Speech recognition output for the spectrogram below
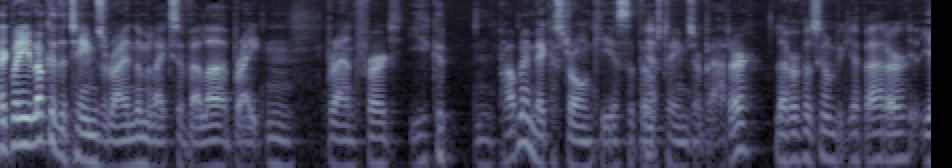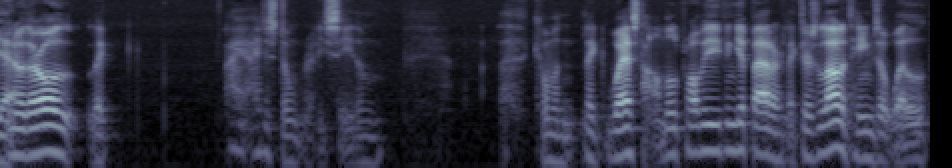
Like when you look at the teams around them, like Sevilla, Brighton, Brentford, you could probably make a strong case that those Yeah. teams are better. Liverpool's going to get better. Yeah. You know, they're all like, I, I just don't really see them coming. Like West Ham will probably even get better. Like there's a lot of teams that will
